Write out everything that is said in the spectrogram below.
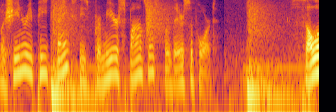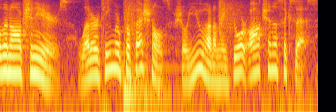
Machinery Pete thanks these premier sponsors for their support. Sullivan Auctioneers. Let our team of professionals show you how to make your auction a success.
